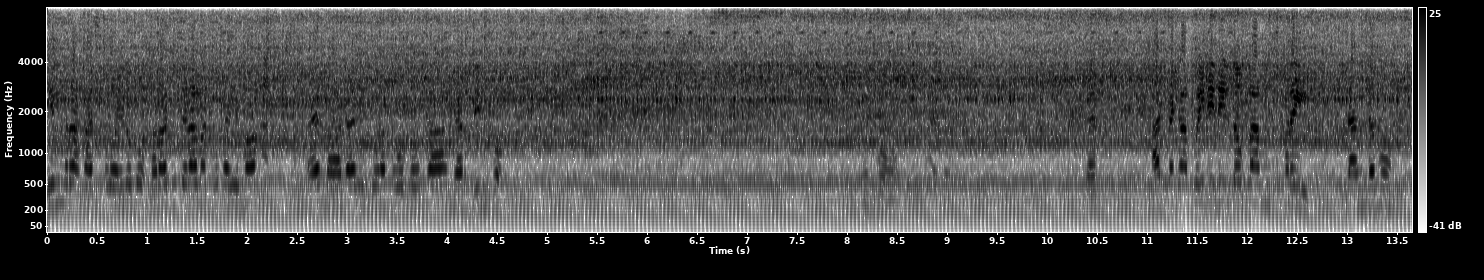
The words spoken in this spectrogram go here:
Imra Castro. Ito po, maraming salamat po kayo Ma'am. Eh, makadali ko na po ito sa garden po. At saka pwede din daw pang spray ng damo.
